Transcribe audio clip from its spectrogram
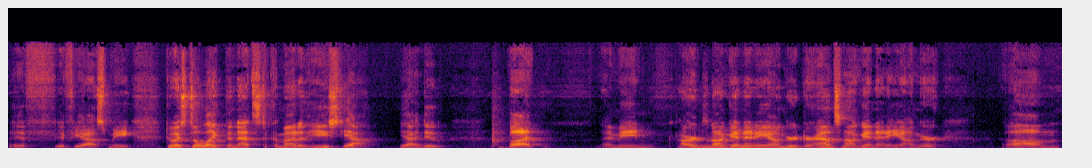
if if you ask me. Do i still like the nets to come out of the east? Yeah. Yeah i do. But i mean harden's not getting any younger. Durant's not getting any younger. Um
